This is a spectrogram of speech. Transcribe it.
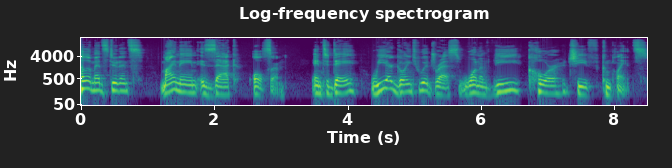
Hello, med students. My name is Zach Olson, and today we are going to address one of the core chief complaints.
